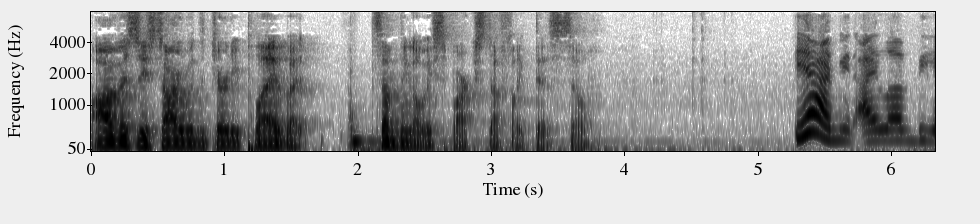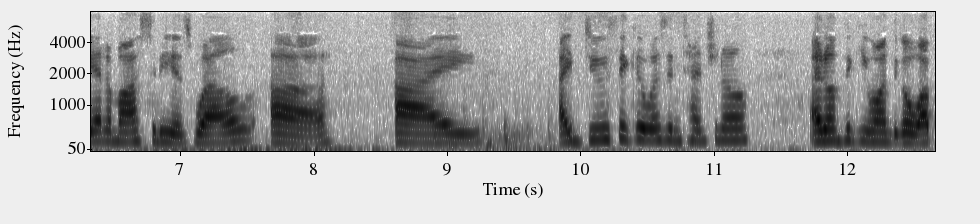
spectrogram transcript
Obviously, started with the dirty play, but something always sparks stuff like this. So, yeah, I mean, I love the animosity as well. Uh, I I do think it was intentional. I don't think he wanted to go up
